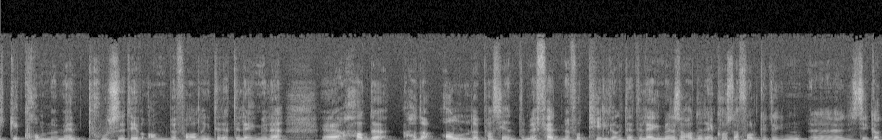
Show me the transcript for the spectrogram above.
ikke komme med en positiv anbefaling til dette legemiddelet. Eh, hadde, hadde alle pasienter med fedme fått tilgang til dette legemiddelet, så hadde det kosta folketrygden eh, ca.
